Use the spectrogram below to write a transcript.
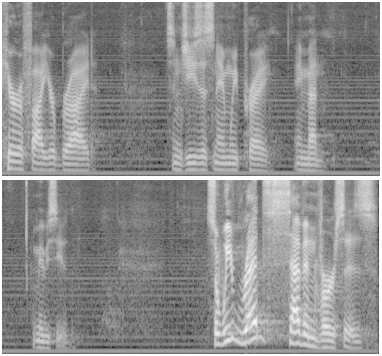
Purify your bride. It's in Jesus' name we pray. Amen. You may be seated. So we read seven verses,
